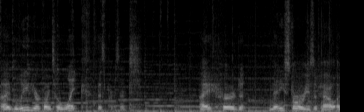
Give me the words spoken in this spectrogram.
I believe you're going to like this present. I heard many stories of how a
